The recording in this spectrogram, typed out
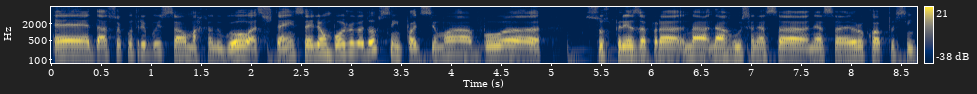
é, dá sua contribuição, marcando gol, assistência. Ele é um bom jogador, sim. Pode ser uma boa surpresa pra, na, na Rússia nessa, nessa Eurocopa, sim.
